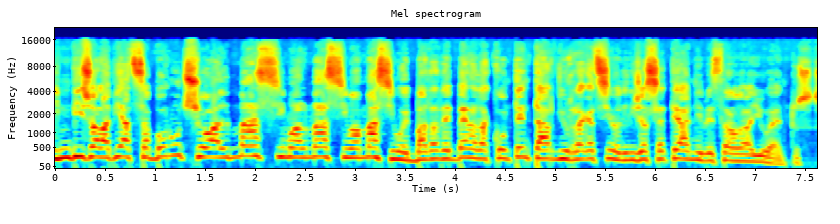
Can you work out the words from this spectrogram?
in viso alla piazza Bonuccio al massimo, al massimo, al massimo e badate bene ad accontentarvi un ragazzino di 17 anni prestato dalla Juventus.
